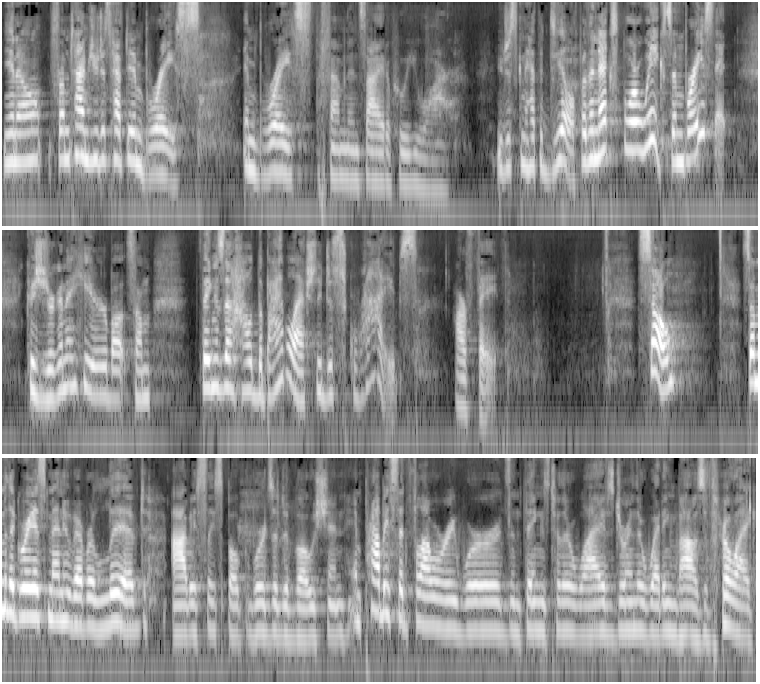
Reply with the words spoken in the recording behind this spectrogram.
You know, sometimes you just have to embrace, embrace the feminine side of who you are. You're just going to have to deal for the next four weeks. Embrace it because you're going to hear about some things that how the Bible actually describes our faith. So, some of the greatest men who've ever lived obviously spoke words of devotion and probably said flowery words and things to their wives during their wedding vows if they're like,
